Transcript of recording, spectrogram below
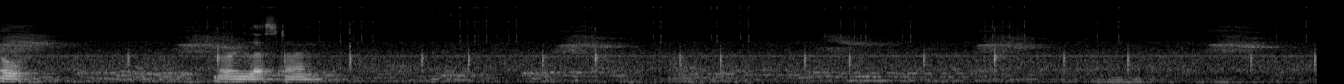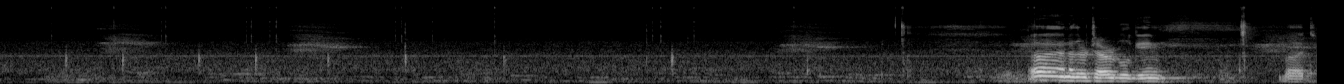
Oh, very less time. Uh, another terrible game but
